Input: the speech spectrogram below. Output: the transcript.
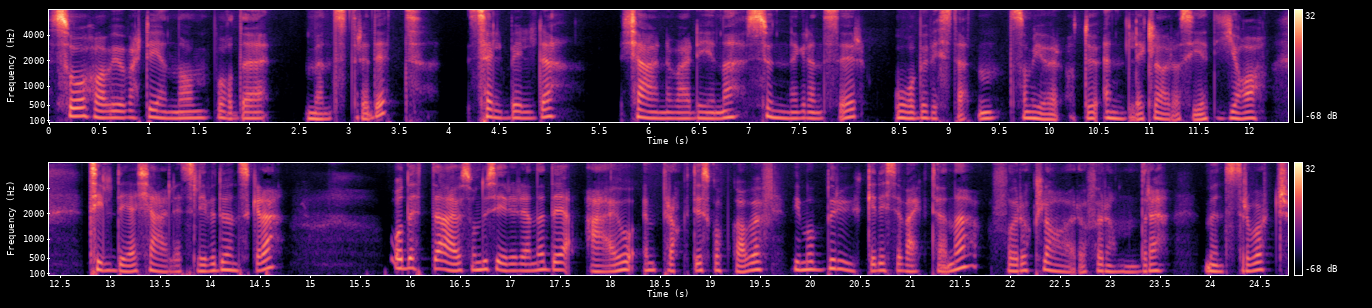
så har vi jo vært igjennom både mønsteret ditt, selvbildet, kjerneverdiene, sunne grenser og bevisstheten som gjør at du endelig klarer å si et ja til det kjærlighetslivet du ønsker deg. Og dette er jo, som du sier, Irene, det er jo en praktisk oppgave. Vi må bruke disse verktøyene for å klare å forandre mønsteret vårt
